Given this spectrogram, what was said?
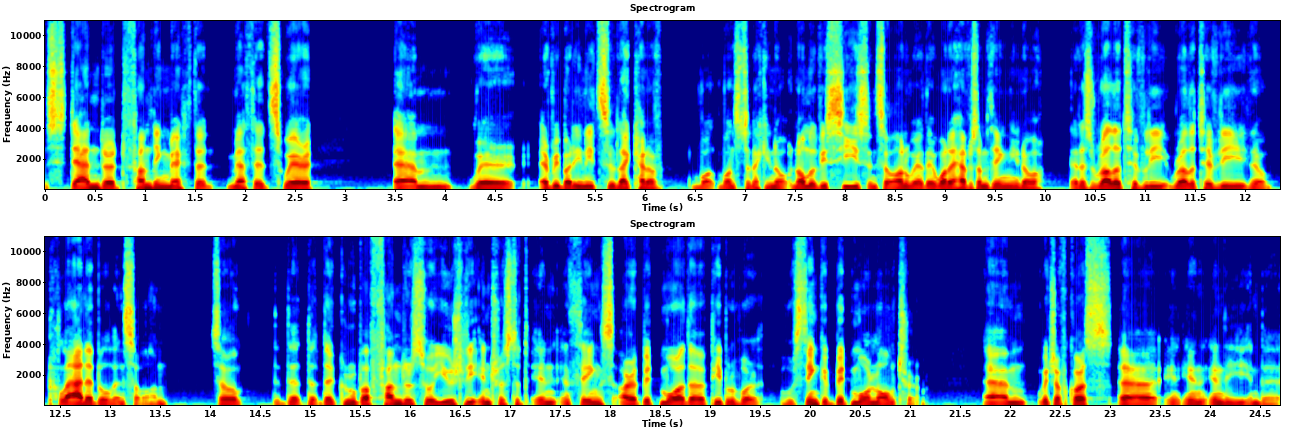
standard funding method methods where um, where everybody needs to like kind of wants to like you know normal VCs and so on, where they want to have something you know that is relatively relatively you know plannable and so on. So the, the, the group of funders who are usually interested in, in things are a bit more the people who are, who think a bit more long term, um, which of course uh, in, in the in the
